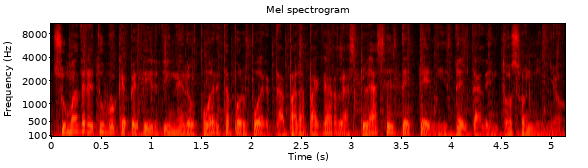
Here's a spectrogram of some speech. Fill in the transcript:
su madre tuvo que pedir dinero puerta por puerta para pagar las clases de tenis del talentoso niño.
